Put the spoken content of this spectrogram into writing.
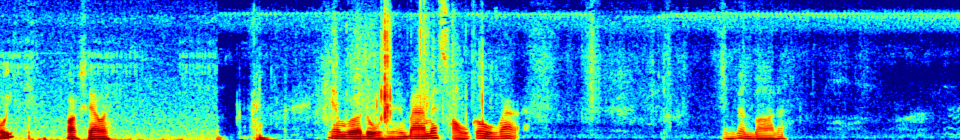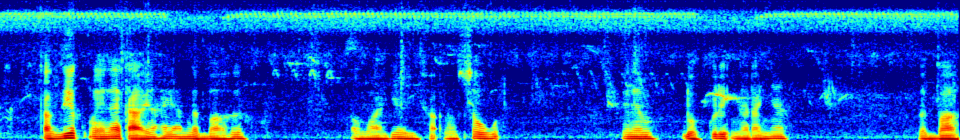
ối hoa xeo này em vừa đổ đến ba mét sáu câu các bạn ạ. Đánh gần bờ đấy. Cá giếc với này cá ấy nó hay ăn gần bờ hơn. Ở ngoài kia thì sợ nó sâu ấy. nên em đổi quyết định là đánh nha gần bờ.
